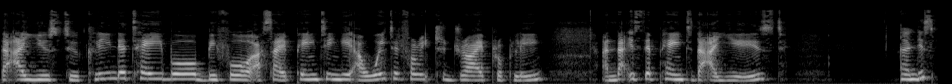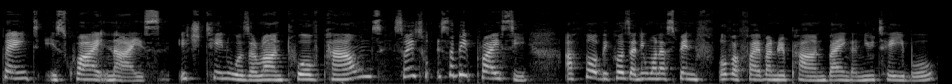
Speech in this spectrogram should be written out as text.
that I used to clean the table before I started painting it. I waited for it to dry properly and that is the paint that I used. And this paint is quite nice. Each tin was around 12 pounds so it's, it's a bit pricey. I thought because I didn't want to spend over 500 pound buying a new table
